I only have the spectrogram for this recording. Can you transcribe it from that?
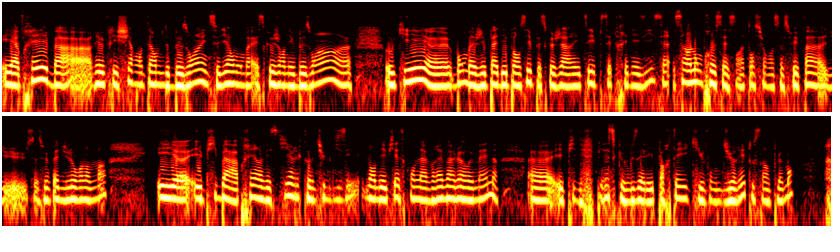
Et après bah réfléchir en termes de besoins et de se dire bon bah est-ce que j'en ai besoin? Euh, ok euh, bon bah j'ai pas dépensé parce que j'ai arrêté cette frénésie. C'est un long process hein, attention hein, ça se se fait pas du jour au lendemain et, euh, et puis bah après investir comme tu le disais dans des pièces qui ont de la vraie valeur humaine euh, et puis des pièces que vous allez porter et qui vont durer tout simplement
